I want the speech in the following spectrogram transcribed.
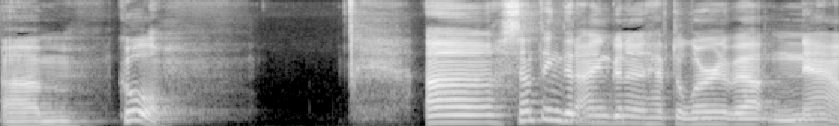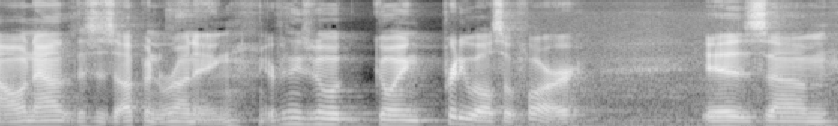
Um, cool. Uh, something that I'm going to have to learn about now, now that this is up and running, everything's been going pretty well so far, is, um,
